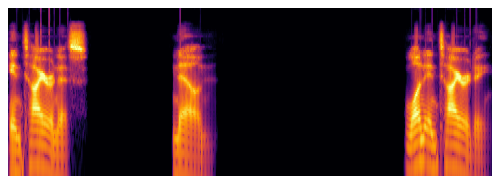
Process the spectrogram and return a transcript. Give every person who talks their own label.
Speaker 1: Entireness. Noun. 1. Entirety.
